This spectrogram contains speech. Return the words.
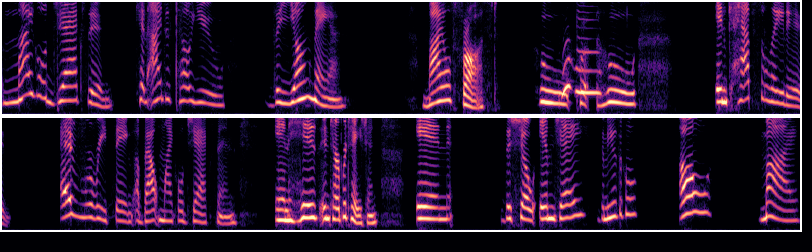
yeah. Michael Jackson, can I just tell you, the young man, Myles Frost, who who encapsulated everything about Michael Jackson in his interpretation in the show MJ, the musical. Oh my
